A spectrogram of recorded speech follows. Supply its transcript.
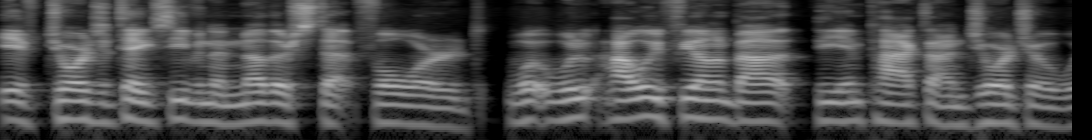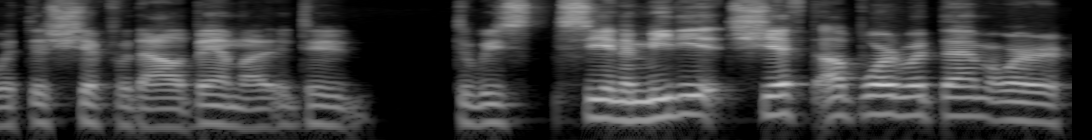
if Georgia takes even another step forward. What, what how are we feeling about the impact on Georgia with this shift with Alabama? Do do we see an immediate shift upward with them, or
